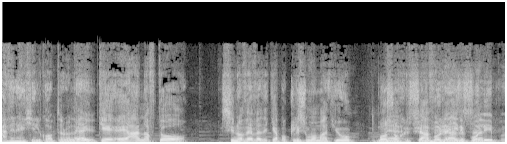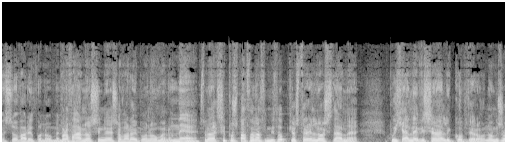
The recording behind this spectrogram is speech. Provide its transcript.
Α, δεν έχει ελικόπτερο, δηλαδή. και ε, αν αυτό συνοδεύεται και από κλείσιμο ματιού, πόσο Ναι. χρυσάφι Μπορεί να γίνει χρειάζεσαι. πολύ σοβαρό υπονοούμενο. Προφανώς είναι σοβαρό υπονοούμενο. Ναι. Στο μεταξύ προσπαθώ να θυμηθώ ποιος τρελός ήταν ε, που είχε ανέβει σε ένα ελικόπτερο. Νομίζω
